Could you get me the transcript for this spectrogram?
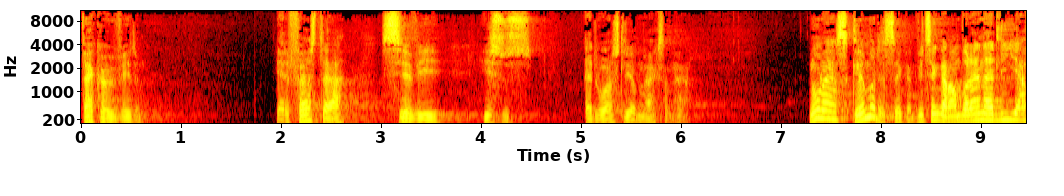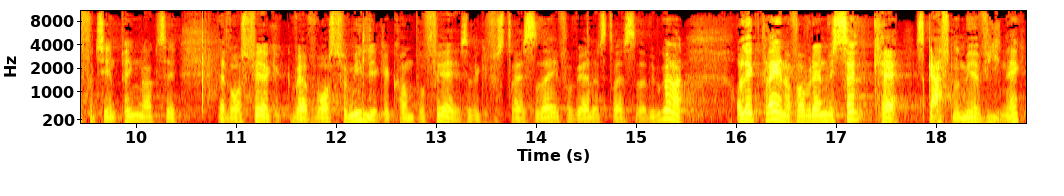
Hvad gør vi ved det? Ja, det første er, siger vi, Jesus, er du også lige opmærksom her? Nogle af os glemmer det sikkert. Vi tænker om, hvordan er det lige, jeg får tjent penge nok til, at vores, ferie, vores familie kan komme på ferie, så vi kan få stresset af, for vi er lidt stresset. Og vi begynder at lægge planer for, hvordan vi selv kan skaffe noget mere vin, ikke?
